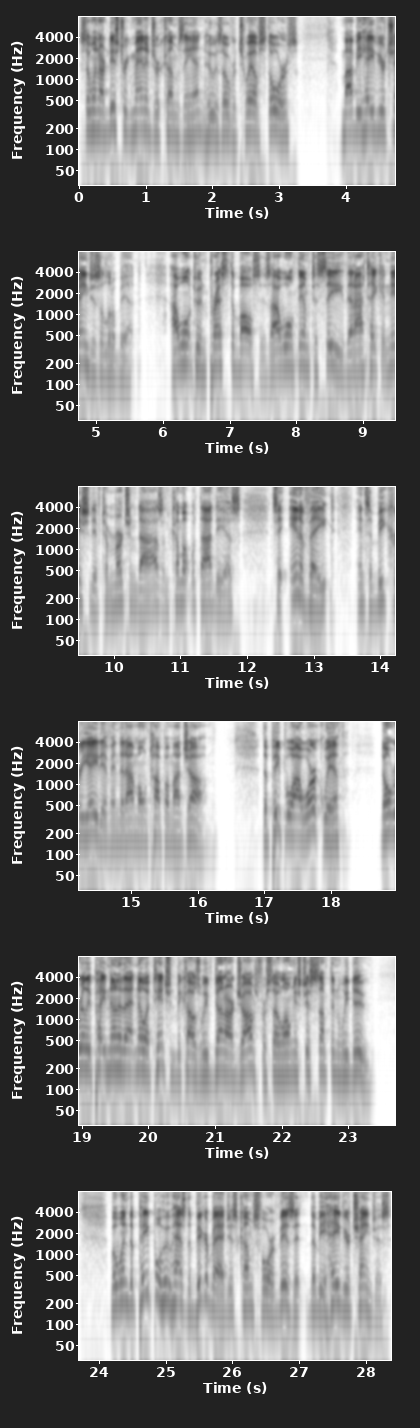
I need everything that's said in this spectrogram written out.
So when our district manager comes in, who is over 12 stores, my behavior changes a little bit. I want to impress the bosses. I want them to see that I take initiative to merchandise and come up with ideas, to innovate and to be creative, and that I'm on top of my job. The people I work with don't really pay none of that no attention because we've done our jobs for so long. It's just something we do. But when the people who has the bigger badges comes for a visit, the behavior changes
